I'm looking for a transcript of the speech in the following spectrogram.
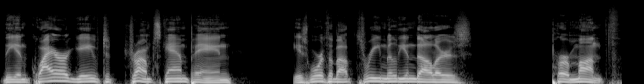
the Enquirer gave to Trump's campaign is worth about $3 million per month.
